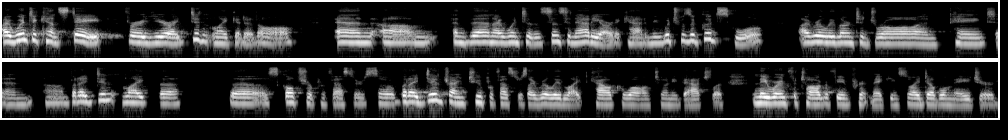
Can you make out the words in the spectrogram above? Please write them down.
I went to Kent State for a year. I didn't like it at all. And, um, and then I went to the Cincinnati Art Academy, which was a good school. I really learned to draw and paint and, um, but I didn't like the, the sculpture professors. So, but I did find two professors I really liked, Cal Kowal and Tony Batchelor, and they were in photography and printmaking. So I double majored.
